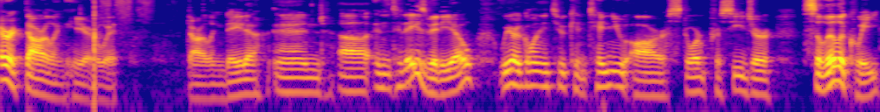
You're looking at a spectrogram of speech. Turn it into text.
Erik Darling here with Darling Data, and uh, in today's video, we are going to continue our stored procedure soliloquy,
